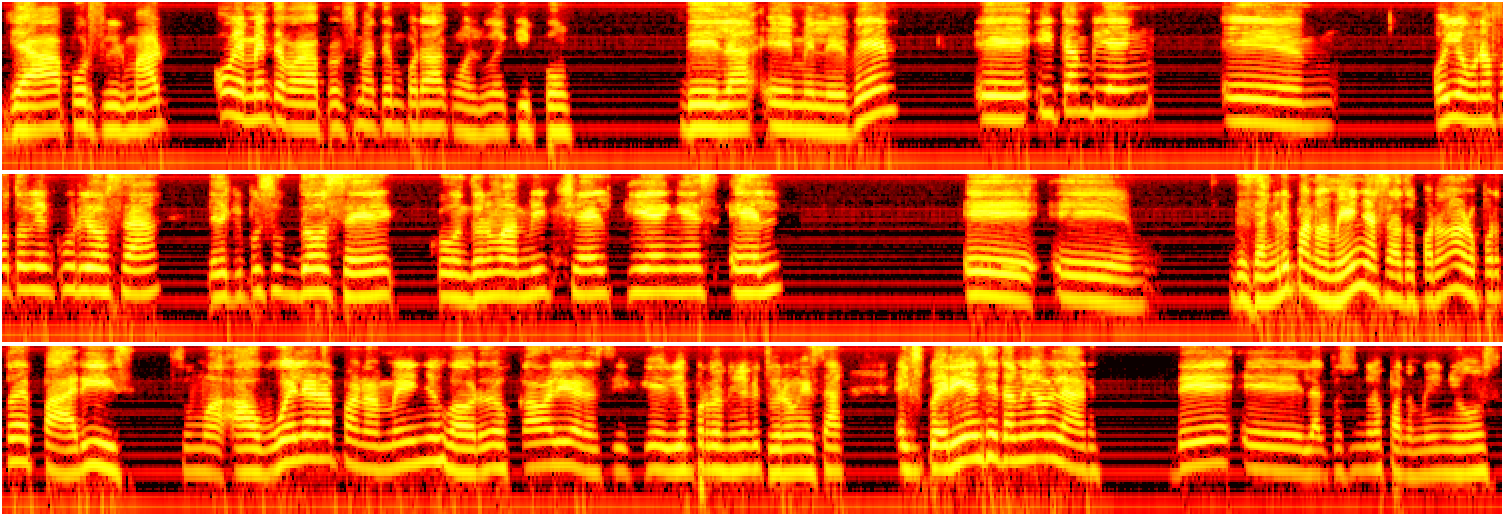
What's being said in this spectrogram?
ya por firmar, obviamente para la próxima temporada con algún equipo de la MLB. Eh, y también, eh, oye, una foto bien curiosa del equipo sub-12 con Donovan Mitchell, quién es él, eh, eh, de sangre panameña, se la toparon en el aeropuerto de París. Su abuela era panameño, jugador de los Cavaliers, así que bien por los niños que tuvieron esa experiencia y también hablar de eh, la actuación de los panameños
